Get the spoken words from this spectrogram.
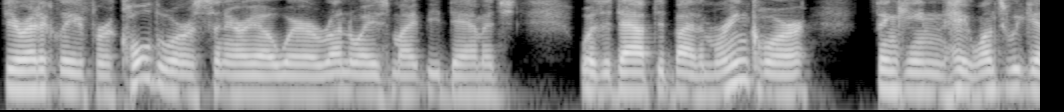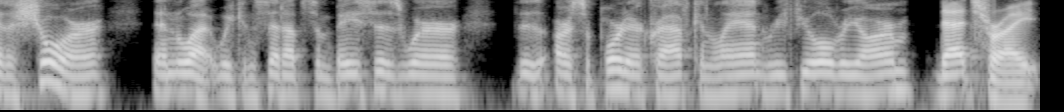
theoretically for a Cold War scenario where runways might be damaged was adapted by the Marine Corps, thinking, hey, once we get ashore, then what? We can set up some bases where the, our support aircraft can land, refuel, rearm. That's right.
